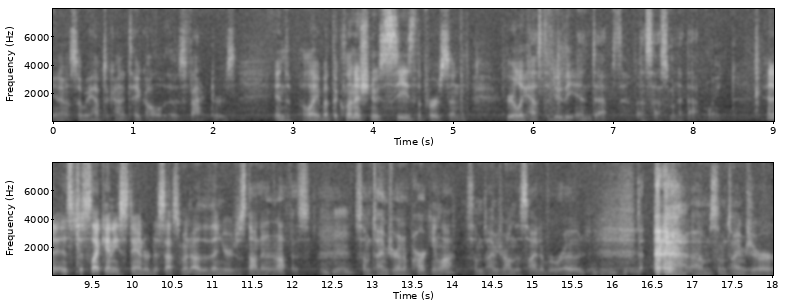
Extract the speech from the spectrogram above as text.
you know, so we have to kind of take all of those factors into play. But the clinician who sees the person really has to do the in-depth assessment at that point. And it's just like any standard assessment, other than you're just not in an office. Sometimes you're in a parking lot, sometimes you're on the side of a road, um, sometimes you're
